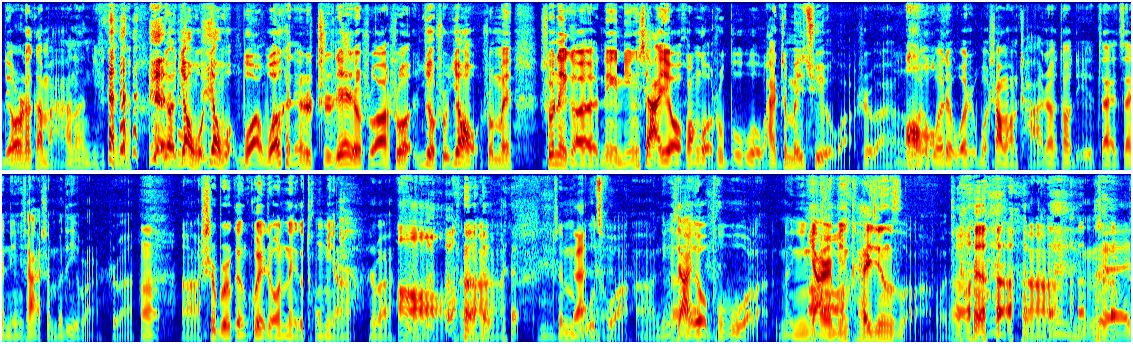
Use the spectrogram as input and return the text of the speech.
留着他干嘛呢？你肯定要要我要我我我肯定是直接就说说又说又说没说那个那个宁夏也有黄果树瀑布，我还真没去过，是吧？我我得我我上网查查到底在在宁夏什么地方，是吧？嗯啊，是不是跟贵州那个同名，是吧？哦，真不错啊！宁夏也有瀑布了，那宁夏人民开心死了，我天 啊！对，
